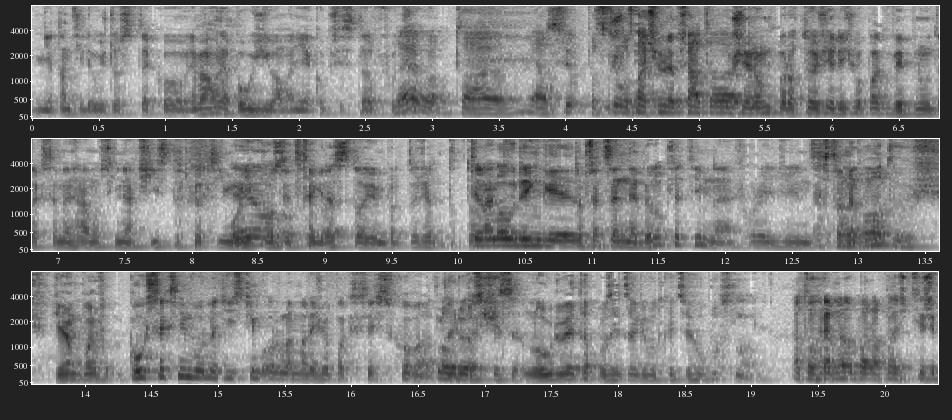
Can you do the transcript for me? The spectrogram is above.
mě tam přijde už dost jako, nebo já ho nepoužívám ani jako při stealthu Ne, třeba. jo, to jo. Já si prostě označím nepřátelé. Už jenom proto, že když ho pak vypnu, tak se mi hra musí načíst do té mojí Jo, pozice, to- kde stojím, protože to, Ty to, ne, loadingy. to přece nebylo předtím, ne, v Origins. Já si to nepamatuju už. Že jenom po, kousek s ním odletí s tím orlem a když ho pak chceš schovat, tak Loaduješ. prostě se loaduje ta pozice, kde odkud si ho poslal. A to hrajeme oba na PS4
